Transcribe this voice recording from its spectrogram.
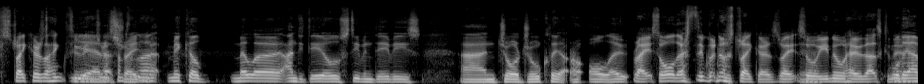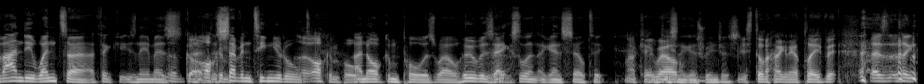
strikers, I think, through yeah, injury that's right. like that. M- Mikel Miller, Andy Dale, Stephen Davies, and George Oakley are all out. Right, so all there's they've got no strikers, right? So Yeah. you know how that's going to. Be. Well, they have Andy Winter, I think his name is, uh, the 17 year old, Uh, Ogkmpoe. and Ogkmpoe as well, who was excellent against Celtic. Okay, well, against Rangers. You still not going to play, but that's the thing.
